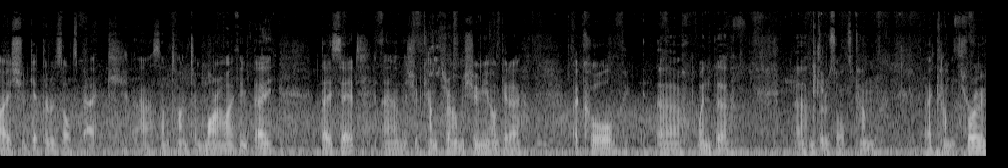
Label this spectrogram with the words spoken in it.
I should get the results back uh, sometime tomorrow, I think they they said. Um, they should come through. I'm assuming I'll get a, a call uh, when the, um, the results come, uh, come through.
